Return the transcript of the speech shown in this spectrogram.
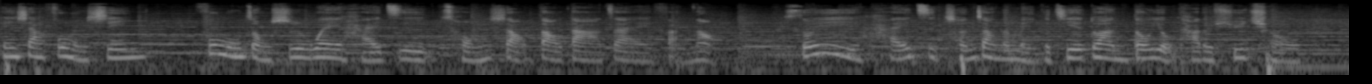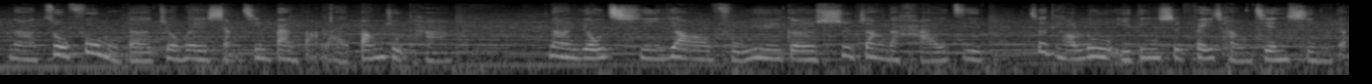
天下父母心，父母总是为孩子从小到大在烦恼，所以孩子成长的每个阶段都有他的需求。那做父母的就会想尽办法来帮助他。那尤其要抚育一个视障的孩子，这条路一定是非常艰辛的。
